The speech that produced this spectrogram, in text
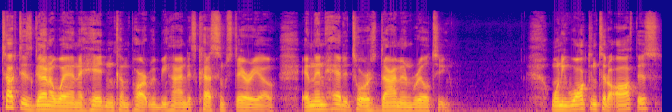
tucked his gun away in a hidden compartment behind his custom stereo, and then headed towards Diamond Realty. When he walked into the office,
